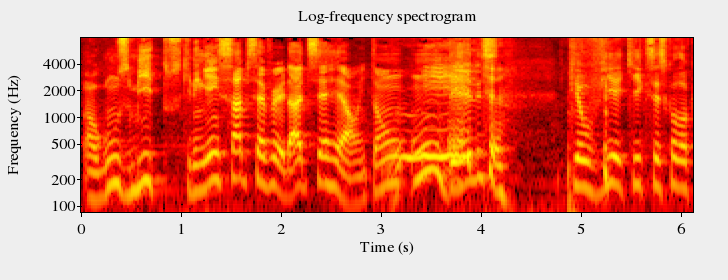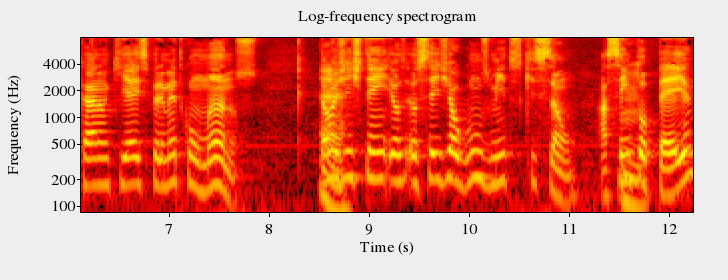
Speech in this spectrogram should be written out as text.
Alguns mitos que ninguém sabe se é verdade se é real. Então, um deles que eu vi aqui que vocês colocaram que é experimento com humanos. Então É. a gente tem. Eu, eu sei de alguns mitos que são a centopeia,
